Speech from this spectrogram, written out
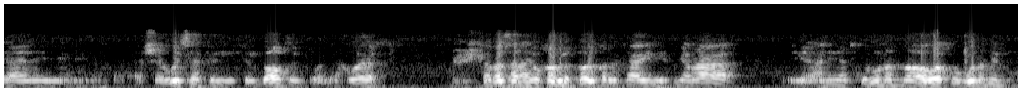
يعني الشاوسة في الباطل والأهواء. فمثلا يقابل الطريقة الرفاعية جماعة يعني يدخلون النار ويخرجون منها.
